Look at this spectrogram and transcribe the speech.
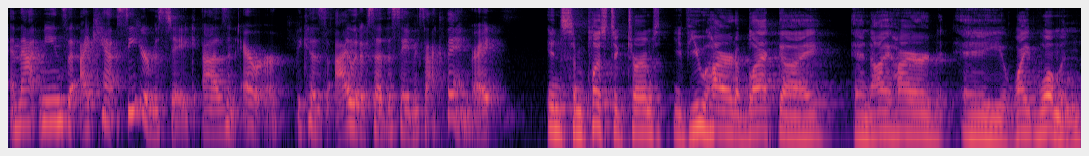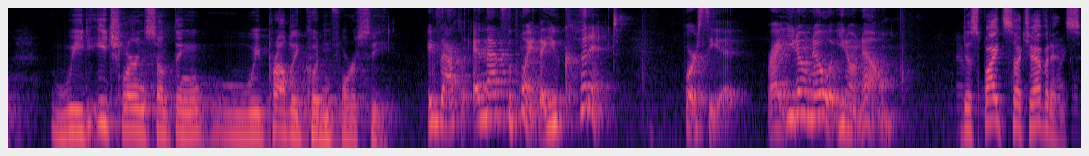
And that means that I can't see your mistake as an error because I would have said the same exact thing, right? In simplistic terms, if you hired a black guy and I hired a white woman, we'd each learn something we probably couldn't foresee. Exactly. And that's the point that you couldn't foresee it, right? You don't know what you don't know. Despite such evidence,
